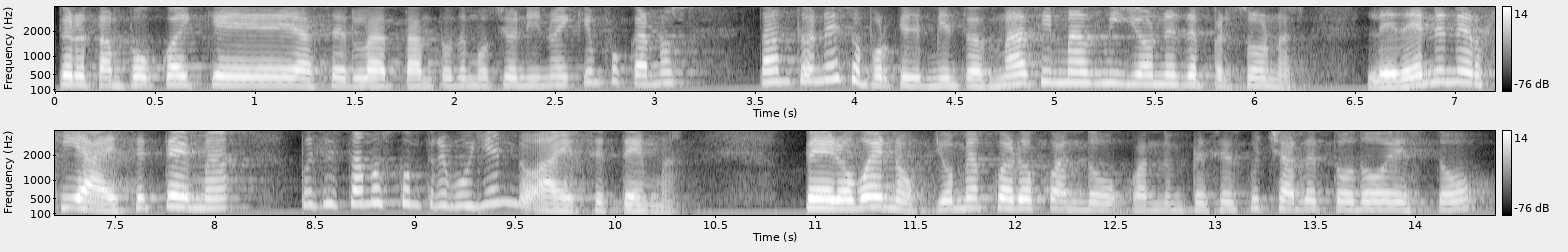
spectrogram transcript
pero tampoco hay que hacerla tanto de emoción y no hay que enfocarnos tanto en eso, porque mientras más y más millones de personas le den energía a ese tema, pues estamos contribuyendo a ese tema. Pero bueno, yo me acuerdo cuando, cuando empecé a escuchar de todo esto,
